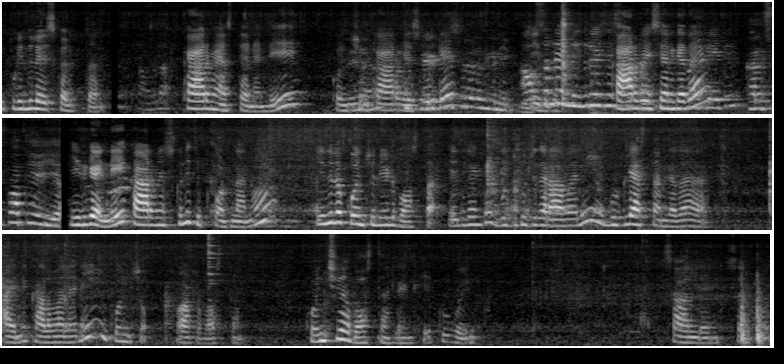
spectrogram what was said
ఇప్పుడు ఇందులో వేసి కలుపుతాను. కారం వేస్తానండి. కొంచెం కారం వేసుకుంటే కారం వేసాను కదా? ఇదిగండి కారం వేసుకుని తిప్పుకుంటున్నాను. ఇందులో కొంచెం నీళ్ళు పోస్తా. ఎందుకంటే గుజ్జు గుజ్జుగా రావాలి. గుడ్లు వేస్తాను కదా. అవన్నీ కలవాలని కొంచెం వాటర్ పోస్తాను. కొంచెమే పోస్తానులేండి ఎక్కువ పోయింది చాలులేండి సరిపోదు.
